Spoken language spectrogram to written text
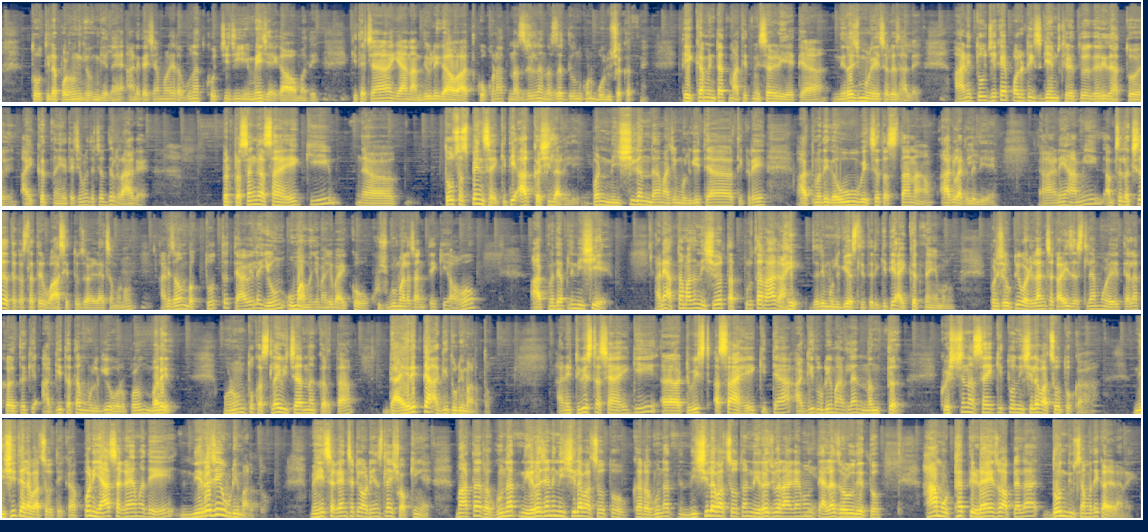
तो तिला पळवून घेऊन गेलाय आणि त्याच्यामुळे रघुनाथ खोतची जी इमेज आहे गावामध्ये, की त्याच्या या नांदिवली गावात कोकणात नजरेला नजर देऊन कोण बोलू शकत नाही. ते एका मिनटात मातीत मिसळली आहे. त्या नीरजमुळे हे सगळं झालं आहे आणि तो जे काय पॉलिटिक्स गेम्स खेळतो आहे घरी राहतो आहे ऐकत नाही आहे त्याच्यामुळे त्याच्याबद्दल राग आहे. पण प्रसंग असा आहे, की तो सस्पेन्स आहे, की ती आग कशी लागली. पण निशिगंधा माझी मुलगी त्या तिकडे आतमध्ये गहू वेचत असताना आग लागलेली आहे आणि आम्ही आमचं लक्ष जातं कसला तरी वास येतो जळल्याचा म्हणून आणि जाऊन बघतो तर त्यावेळेला येऊन उमा म्हणजे माझी बायको खुशबू मला सांगते, की "अहो, आतमध्ये आपली निशी आहे आणि आत्ता माझा निशीवर तात्पुरता राग आहे, जरी मुलगी असली तरी, की ती ऐकत नाही म्हणून. पण शेवटी वडिलांचं काळीज असल्यामुळे त्याला कळतं, की आगीत आता मुलगी होरपळून मरेल. म्हणून तो कसलाही विचार न करता डायरेक्ट त्या आगीत उडी मारतो. आणि ट्विस्ट असा आहे, की ट्विस्ट असा आहे, की त्या आगीत उडी मारल्यानंतर क्वेश्चन असा आहे, की तो निशीला वाचवतो का? निशी त्याला वाचवते का? पण या सगळ्यामध्ये नीरजही उडी मारतो. मग हे सगळ्यांसाठी ऑडियन्सला शॉकिंग आहे. मग आता रघुनाथ नीरज आणि निशीला वाचवतो का रघुनाथ निशीला वाचवतो आणि नीरजवर राग आहे म्हणून त्याला जळू देतो? हा मोठा तिढा आहे, जो आपल्याला 2 दिवसामध्ये कळणार आहे.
